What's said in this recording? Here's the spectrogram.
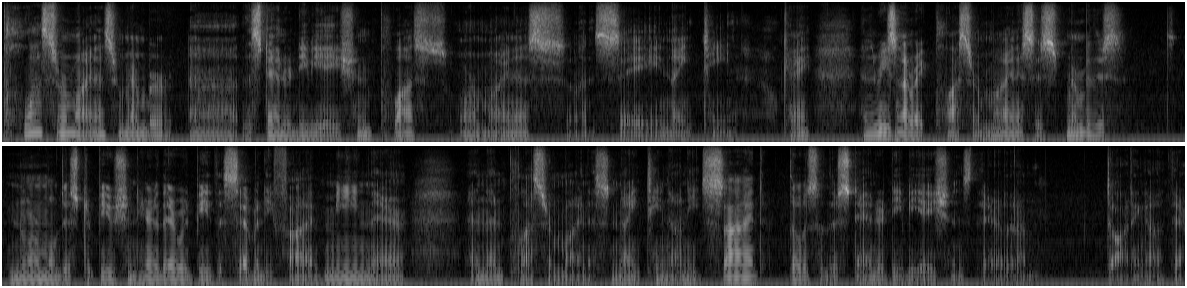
plus or minus, remember uh, the standard deviation, plus or minus, let's say 19, okay? And the reason I write plus or minus is, remember this normal distribution here, there would be the 75 mean there, and then plus or minus 19 on each side. Those are the standard deviations there that I'm dotting out there.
